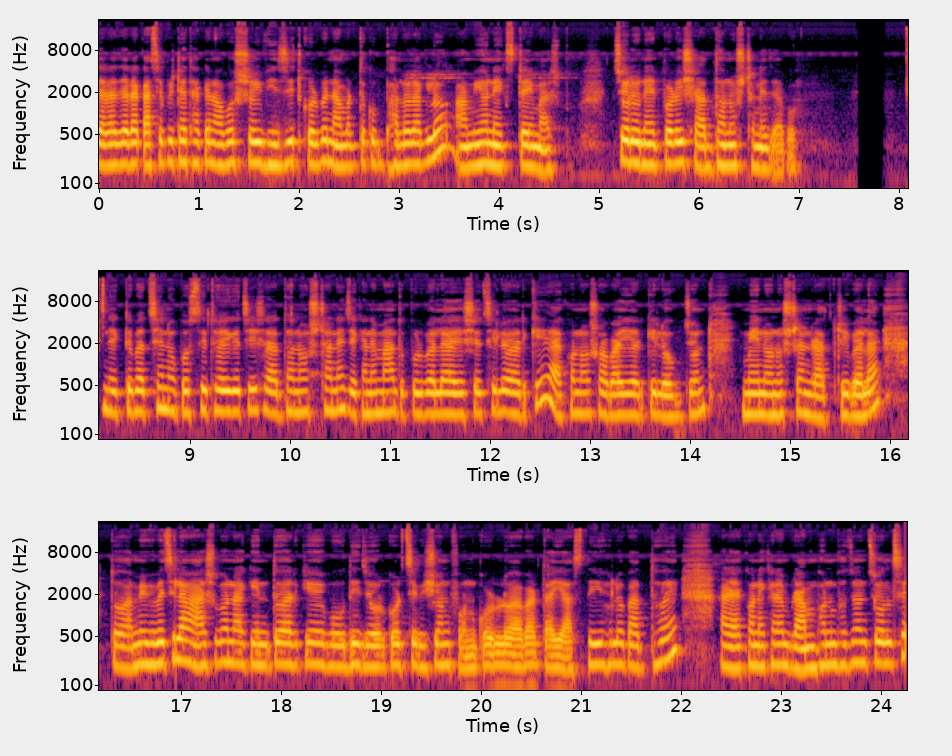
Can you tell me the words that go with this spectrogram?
যারা যারা কাছে পিঠে থাকেন, অবশ্যই ভিজিট করবেন। আমার তো খুব ভালো লাগল। আমিও নেক্সট টাইম আসব। চলুন, এরপরেই শ্রাদ্ধ অনুষ্ঠানে যাব। দেখতে পাচ্ছেন, উপস্থিত হয়ে গেছি শ্রাদ্ধানুষ্ঠানে, যেখানে মা দুপুরবেলা এসেছিল আর কি। এখনও সবাই আর কি লোকজন মেন অনুষ্ঠান রাত্রিবেলায়। তো আমি ভেবেছিলাম আসব না, কিন্তু আর কি বৌদি জোর করছে, ভীষণ ফোন করল আবার, তাই আসতেই হলো বাধ্য হয়ে। আর এখন এখানে ব্রাহ্মণ ভোজন চলছে।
